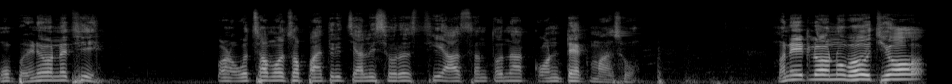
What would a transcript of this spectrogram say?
હું ભણ્યો નથી, પણ ઓછામાં ઓછો પાંત્રીસ ચાલીસ વર્ષથી આ સંતોના કોન્ટેક્ટમાં છું. મને એટલો અનુભવ થયો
